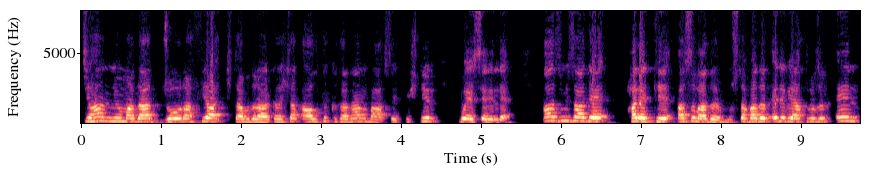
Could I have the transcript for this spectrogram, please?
Cihan Numa'da coğrafya kitabıdır arkadaşlar. Altı kıtadan bahsetmiştir bu eserinde. Azmizade Haleti asıl adı Mustafa'dır. Edebiyatımızın en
